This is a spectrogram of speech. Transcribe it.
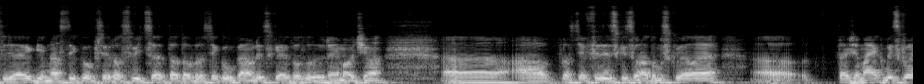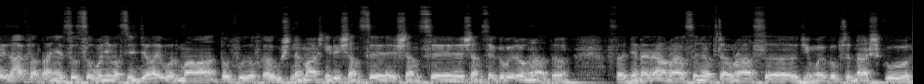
co dělají gymnastiku při rozsvíce, to, to prostě koukám vždycky jako s otevřenýma očima a prostě fyzicky jsou na tom skvělé takže má jakoby skvělý základ a něco, co oni vlastně dělají od mala, to v fůzovkách už nemáš nikdy šanci, šanci, šanci jakoby dohnat. Jo. Ostatně nedávno já jsem měl třeba u nás v gymu jako přednášku uh,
